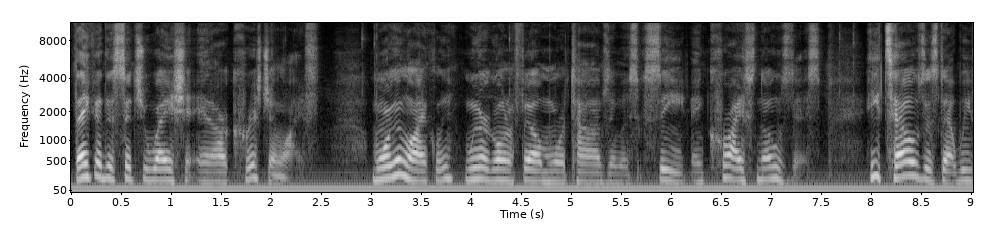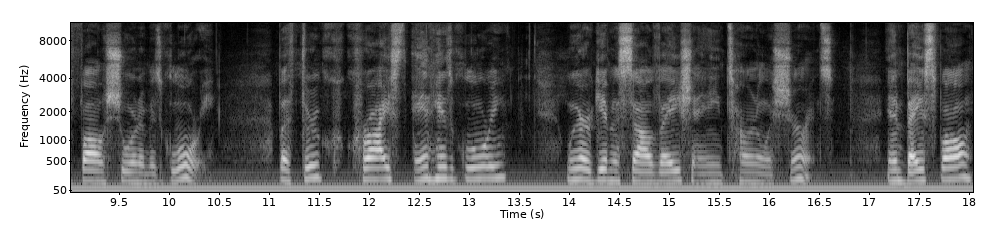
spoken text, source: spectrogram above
Think of this situation in our Christian life. More than likely, we are going to fail more times than we succeed, and Christ knows this. He tells us that we fall short of His glory. But through Christ and His glory, we are given salvation and eternal assurance. In baseball,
